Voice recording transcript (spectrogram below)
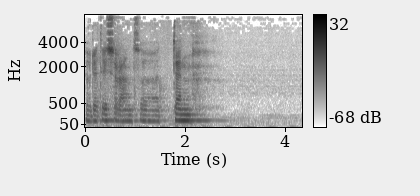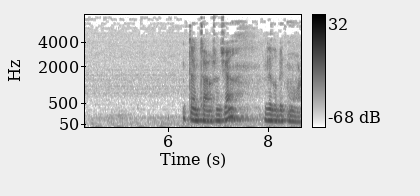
So that is around uh, 10 10,000, yeah? A little bit more.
